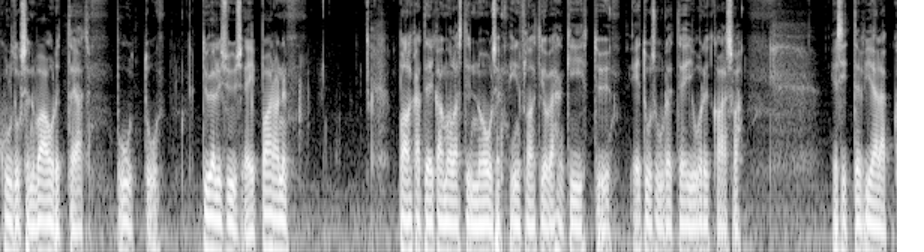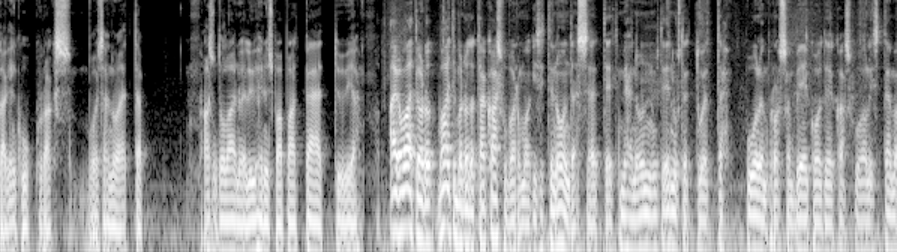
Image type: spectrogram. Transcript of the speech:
kulutuksen vauhdittajat puuttuu. Työllisyys ei parane, palkat ei kamalasti nouse, inflaatio vähän kiihtyy, etuisuudet ei juuri kasva. Ja sitten vielä kaiken kukkuraksi voi sanoa, että asuntolainojen lyhennysvapaat päättyy ja aika vaatimatonta tämä kasvu varmaankin sitten on tässä, että, että mehän on nyt ennustettu, että puolen prossan BKT-kasvua olisi tämä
